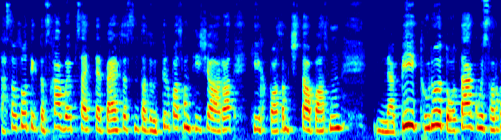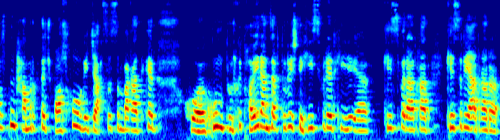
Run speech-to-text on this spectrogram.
Дасгалуудыг тусгай вебсайтаар байрлуулсан тул өдөр болгон тийшээ ороод хийх боломжтой болно. Би төрөөд удаагүй сургалтанд хамрагдаж болох уу гэж асуусан байгаа. Тэгэхээр хүн төрөхөд хоёр анзаар төрөө штэ хийсвэрээр хийсвэр аргаар кесри аргаар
